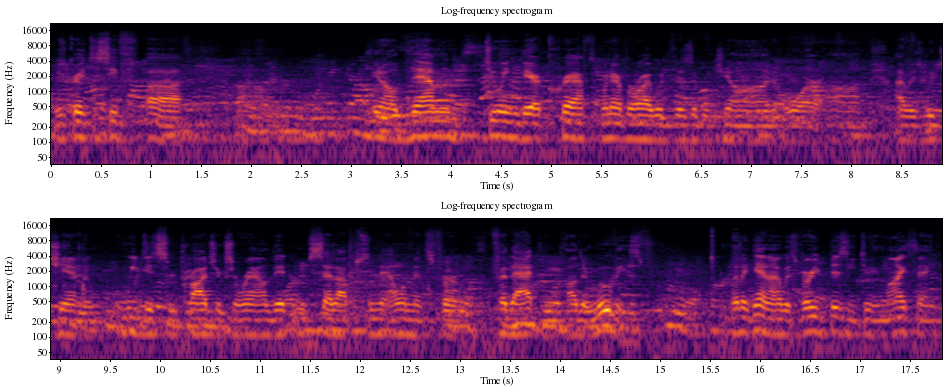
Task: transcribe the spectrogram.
It was great to see, uh, um, you know, them doing their craft whenever I would visit with John or um, I was with Jim and we did some projects around it and set up some elements for, for that and other movies. But again, I was very busy doing my thing.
